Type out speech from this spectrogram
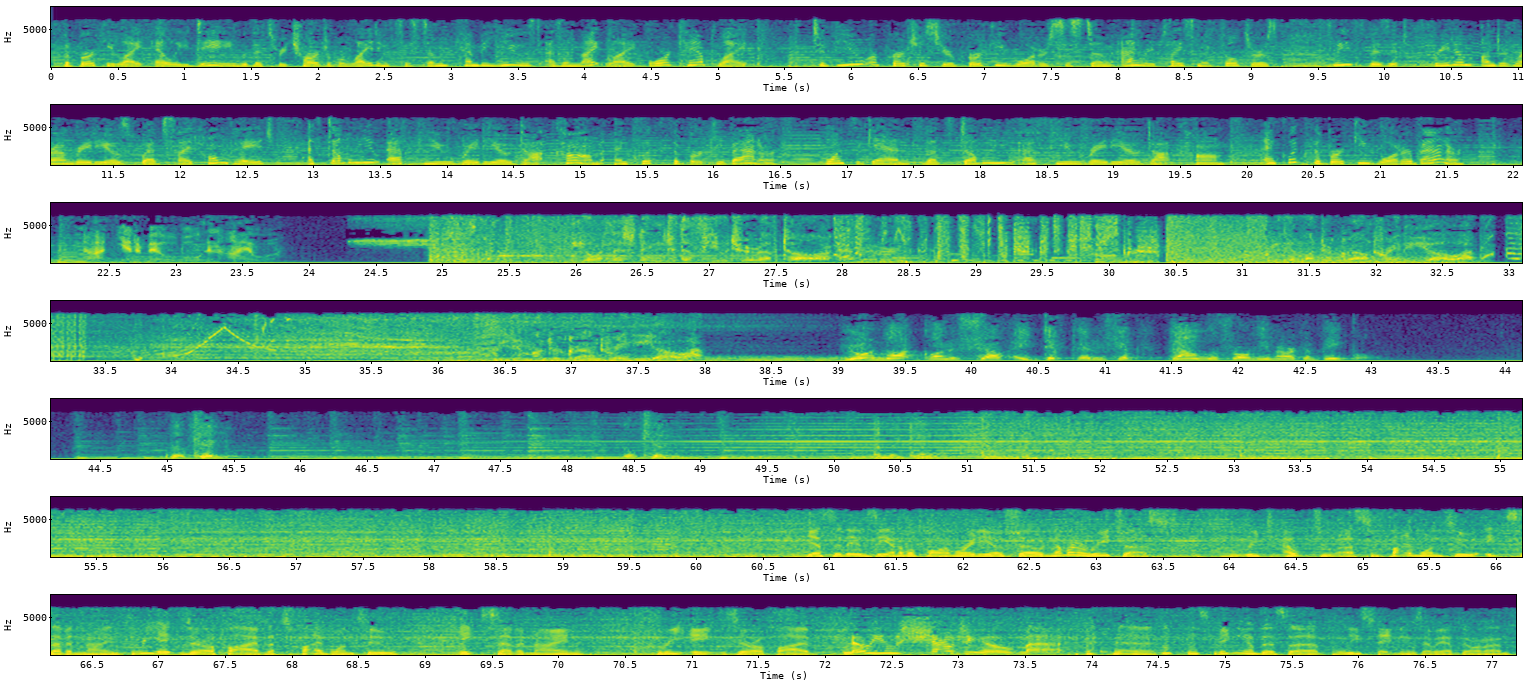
The Berkey Light LED with its rechargeable lighting system can be used as a nightlight or camp light. To view or purchase your Berkey water system and replacement filters, please visit Freedom Underground Radio's website homepage at WFUradio.com and click the Berkey banner. Once again, that's WFUradio.com and click the Berkey water banner. Not yet available in. You're listening to the future of talk. Freedom Underground Radio. Freedom Underground Radio. You're not going to shove a dictatorship down the throat of the American people. They'll kill you. They'll kill you. And they can. Yes, it is the Animal Farm Radio Show. Number to reach us, reach out to us, 512-879-3805. That's 512-879-3805. No use shouting, old man. Speaking of this uh, police state news that we have going on,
